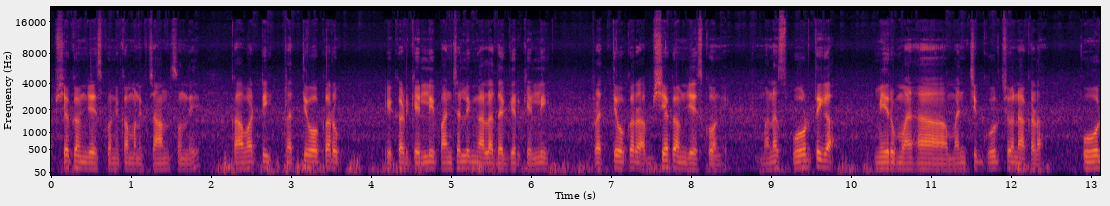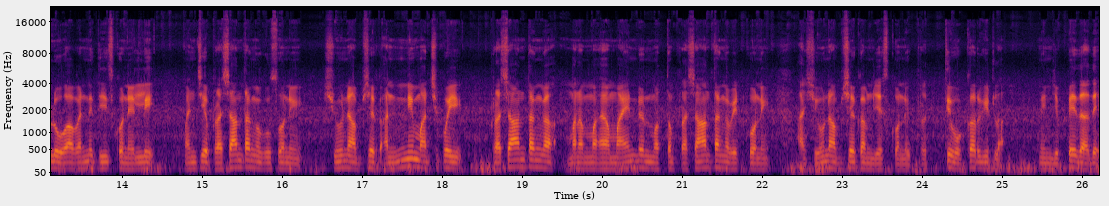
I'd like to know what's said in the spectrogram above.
అభిషేకం చేసుకోనిక మనకి ఛాన్స్ ఉంది. కాబట్టి ప్రతి ఒక్కరు ఇక్కడికి వెళ్ళి పంచలింగాల దగ్గరికి వెళ్ళి ప్రతి ఒక్కరు అభిషేకం చేసుకోండి మనస్ఫూర్తిగా మీరు మంచి కూర్చొని అక్కడ పూలు అవన్నీ తీసుకొని వెళ్ళి మంచిగా ప్రశాంతంగా కూర్చొని శివుని అభిషేకం అన్నీ మర్చిపోయి ప్రశాంతంగా మన మైండ్ని మొత్తం ప్రశాంతంగా పెట్టుకొని ఆ శివుని అభిషేకం చేసుకోండి. ప్రతి ఒక్కరికి ఇట్లా నేను చెప్పేది అదే.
